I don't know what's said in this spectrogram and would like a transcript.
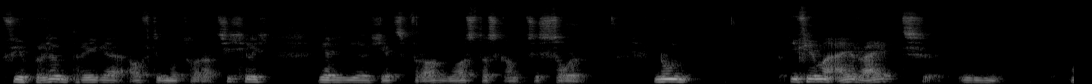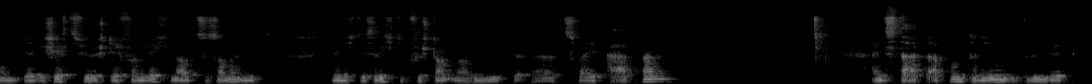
für Brillenträger auf dem Motorrad. Sicherlich werdet ihr euch jetzt fragen, was das Ganze soll. Nun, die Firma iRide und der Geschäftsführer Stefan Lechner zusammen mit, wenn ich das richtig verstanden habe, mit äh, zwei Partnern ein Start-up-Unternehmen gegründet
